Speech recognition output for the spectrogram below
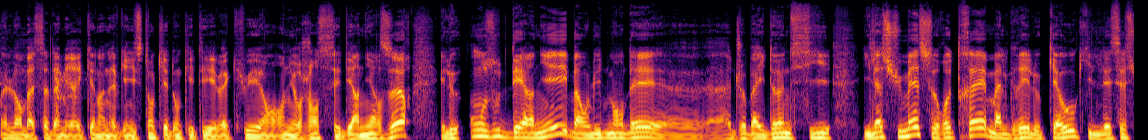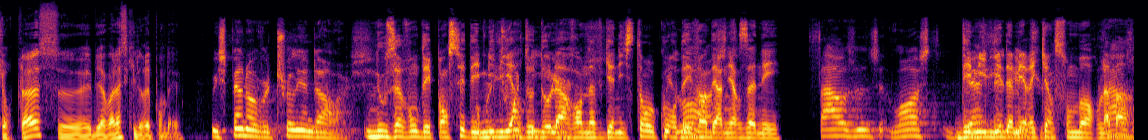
L'ambassade américaine en Afghanistan qui a donc été évacuée en, urgence ces dernières heures. Et le 11 août dernier, ben on lui demandait euh, à Joe Biden si il assumait ce retrait malgré le chaos qu'il laissait sur place. Euh, et bien voilà ce qu'il répondait. Nous avons dépensé des milliards de dollars en Afghanistan au cours des 20 dernières années. Des milliers d'Américains sont morts là-bas.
